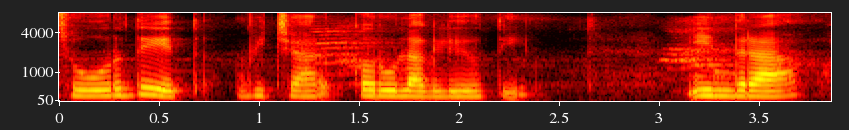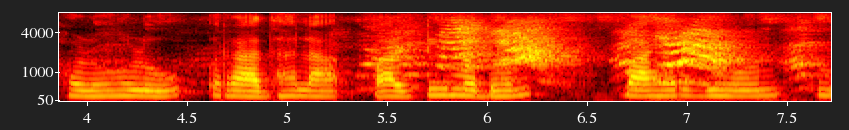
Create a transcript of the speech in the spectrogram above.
जोर देत विचार करू लागली होती. इंद्रा हळूहळू राधाला पार्टीमधून बाहेर घेऊन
